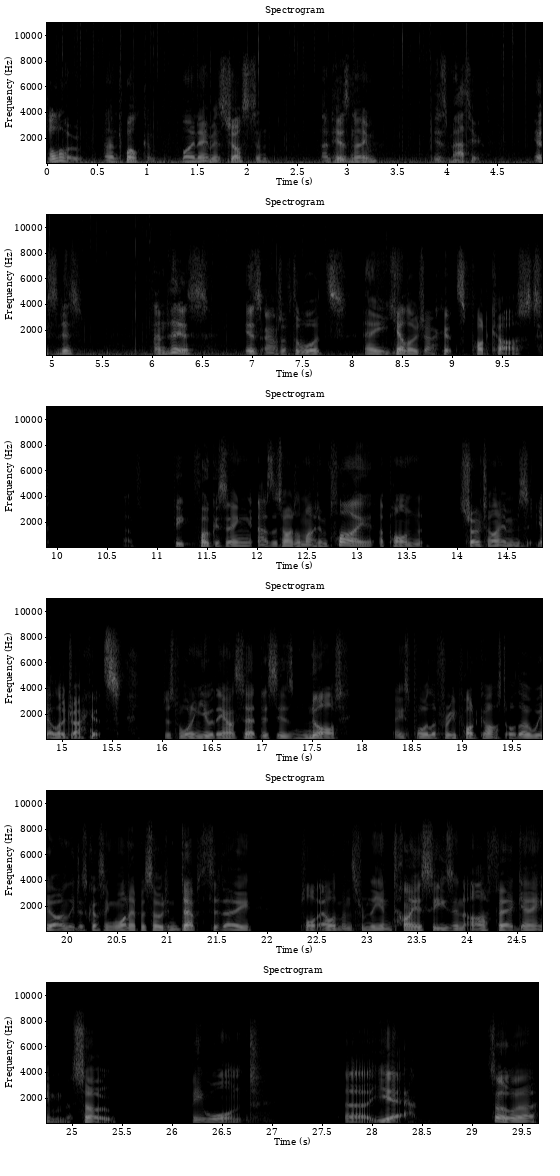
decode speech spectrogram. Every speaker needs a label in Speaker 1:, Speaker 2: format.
Speaker 1: Hello and welcome. My name is Justin, and his name,
Speaker 2: Is Matthew.
Speaker 1: yes, it is. And this is Out of the Woods, a Yellowjackets podcast, uh, f- focusing, as the title might imply, upon Showtime's Yellowjackets. Just warning you at the outset, this is not a spoiler-free podcast. Although we are only discussing one episode in depth today, plot elements from the entire season are fair game. So, be warned. Uh, yeah. So, uh,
